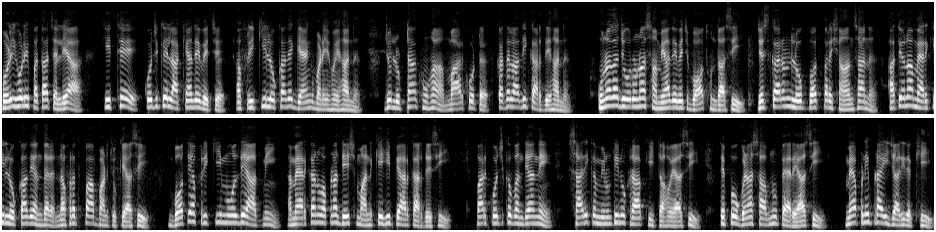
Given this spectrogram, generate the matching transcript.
ਹੌਲੀ-ਹੌਲੀ ਪਤਾ ਚੱਲਿਆ ਕਿ ਇੱਥੇ ਕੁਝ ਕੁ ਇਲਾਕਿਆਂ ਦੇ ਵਿੱਚ ਅਫਰੀਕੀ ਲੋਕਾਂ ਦੇ ਗੈਂਗ ਬਣੇ ਹੋਏ ਹਨ, ਜੋ ਲੁੱਟਾਂ, ਖੋਹਾਂ, ਮਾਰਕੁੱਟ, ਕਤਲ ਆਦਿ ਕਰਦੇ ਹਨ। ਉਹਨਾਂ ਦਾ ਜ਼ੋਰ ਉਹਨਾਂ ਸਮਿਆਂ ਦੇ ਵਿੱਚ ਬਹੁਤ ਹੁੰਦਾ ਸੀ, ਜਿਸ ਕਾਰਨ ਲੋਕ ਬਹੁਤ ਪਰੇਸ਼ਾਨ ਸਨ ਅਤੇ ਉਹਨਾਂ ਅਮਰੀਕੀ ਲੋਕਾਂ ਦੇ ਅੰਦਰ ਨਫ਼ਰਤ ਭਾਵ ਬਣ ਚੁੱਕਿਆ ਸੀ। ਬਹੁਤੇ ਅਫਰੀਕੀ ਮੂਲ ਦੇ ਆਦਮੀ ਅਮਰੀਕਾ ਨੂੰ ਆਪਣਾ ਦੇਸ਼ ਮੰਨ ਕੇ ਹੀ ਪਿਆਰ ਕਰਦੇ ਸੀ, ਪਰ ਕੁਝ ਕੁ ਬੰਦਿਆਂ ਨੇ ਸਾਰੀ ਕਮਿਊਨਿਟੀ ਨੂੰ ਖਰਾਬ ਕੀਤਾ ਹੋਇਆ ਸੀ ਤੇ ਭੋਗਣਾ ਸਭ ਨੂੰ ਪੈ ਰਿਹਾ ਸੀ। ਮੈਂ ਆਪਣੀ ਪੜ੍ਹਾਈ ਜਾਰੀ ਰੱਖੀ।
